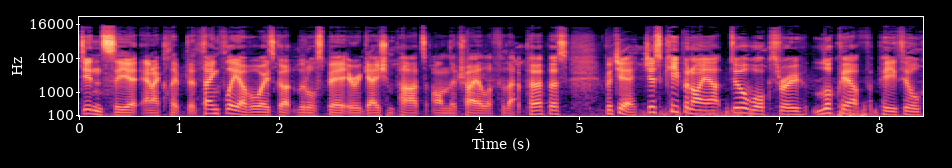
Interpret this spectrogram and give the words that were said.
Didn't see it and I clipped it. Thankfully, I've always got little spare irrigation parts on the trailer for that purpose. But yeah, just keep an eye out, do a walkthrough, look out for people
